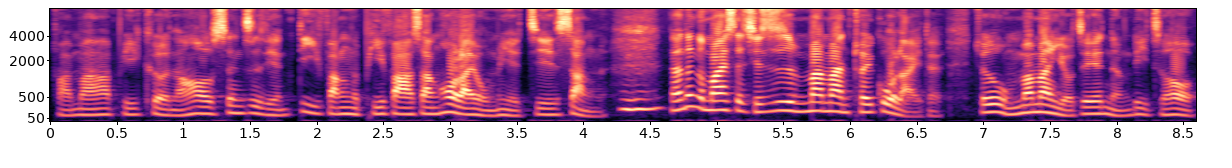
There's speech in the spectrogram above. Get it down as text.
团妈批客，然后甚至连地方的批发商，后来我们也接上了。嗯，那那个 mindset 其实是慢慢推过来的，就是我们慢慢有这些能力之后，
